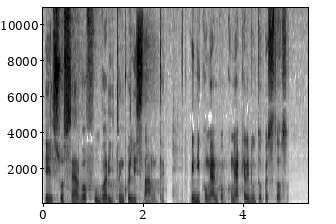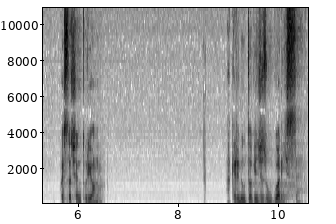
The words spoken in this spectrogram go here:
e il suo servo fu guarito in quell'istante. Quindi come ha, come ha creduto questo, questo centurione? Ha creduto che Gesù guarisse.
